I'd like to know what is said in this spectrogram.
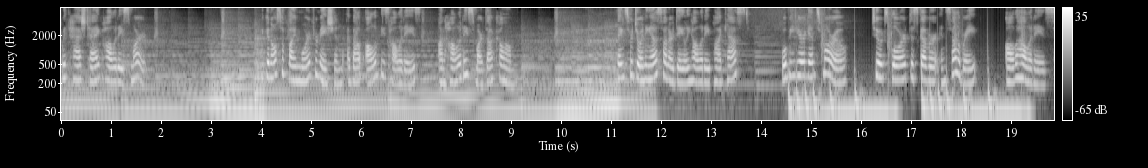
with hashtag HolidaySmart. You can also find more information about all of these holidays on holidaysmart.com. Thanks for joining us on our daily holiday podcast. We'll be here again tomorrow to explore, discover, and celebrate all the holidays.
